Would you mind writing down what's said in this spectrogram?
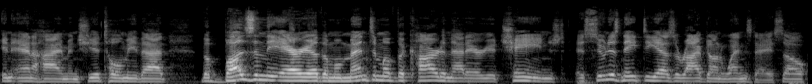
in Anaheim, and she had told me that the buzz in the area, the momentum of the card in that area changed as soon as Nate Diaz arrived on Wednesday. So,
